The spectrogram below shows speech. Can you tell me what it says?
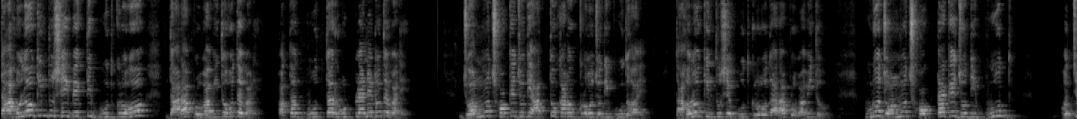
তাহলেও কিন্তু সেই ব্যক্তি বুধ গ্রহ দ্বারা প্রভাবিত হতে পারে, অর্থাৎ বুধ তার রুট প্ল্যানেট হতে পারে। জন্ম ছকে যদি আত্মকারক গ্রহ যদি বুধ হয়, তাহলেও কিন্তু সে বুধ গ্রহ দ্বারা প্রভাবিত। পুরো জন্ম ছকটাকে যদি বুধ হচ্ছে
